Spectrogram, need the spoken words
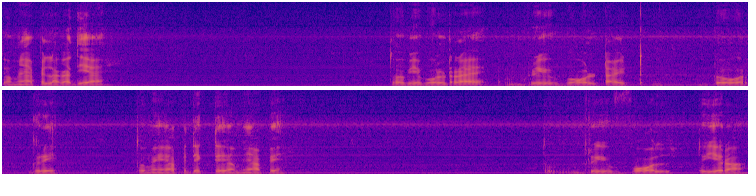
तो हमें यहाँ पे लगा दिया है। तो अब ये बोल रहा है brave wall tight door grey तो मैं यहाँ पे देखते हैं हम यहाँ पे। तो ब्रिव वॉल तो ये रहा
